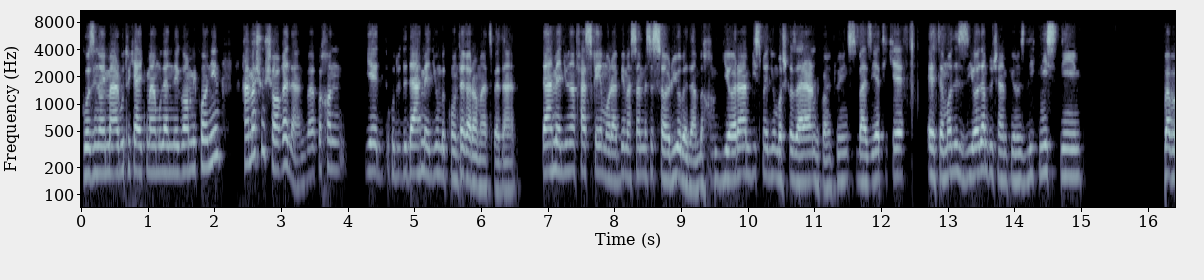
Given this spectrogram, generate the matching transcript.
گزینای مربوط که یک معمولا نگاه می‌کنین همشون شاغلن و بخوان یه حدود ده میلیون به کنته قرامت بدن. ده میلیون هم فسخه مربی مثلا مثل ساریو بدن بخوام بیارم 20 میلیون باشگاه ضرر می‌کنه. تو این وضعیتی که احتمال زیادم تو چمپیونز لیگ نیستیم و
